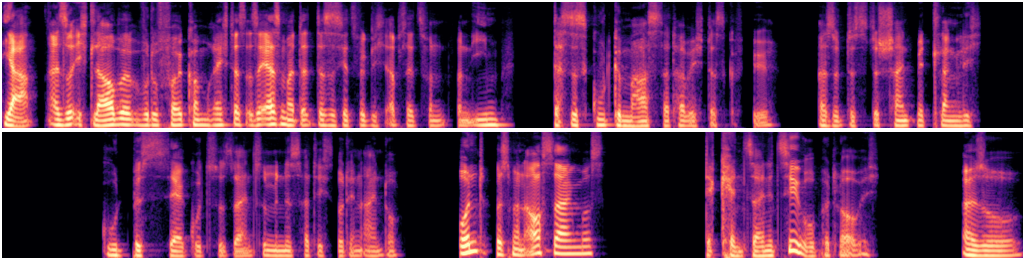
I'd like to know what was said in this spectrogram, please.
Ja, also, ich glaube, wo du vollkommen recht hast also, erst mal, da das ist jetzt wirklich abseits von von ihm, das ist gut gemastert, habe ich das Gefühl. Also, das das scheint mir klanglich gut bis sehr gut zu sein. Zumindest hatte ich so den Eindruck. Und was man auch sagen muss der kennt seine Zielgruppe, glaube ich. Also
